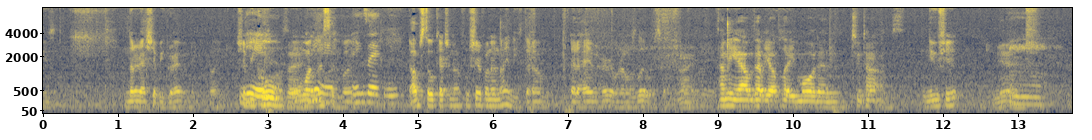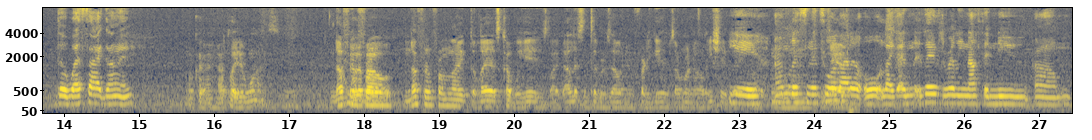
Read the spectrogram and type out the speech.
music. None of that should be grabbing me. Like, should Yeah. be cool Yeah. on one yeah, listen, but exactly. I'm still catching up from shit from the '90s that I'm that I haven't heard when I was little. So. Right. How many albums have y'all played more than two times? New shit. Yeah. Mm, the Westside Gunn. Okay. I played it once. Nothing What from about- nothing from like the last couple years. Like I listen to Griselda and Freddie Gibbs. I run all these shit. back, Yeah, but- I'm Mhm. listening to a lot of old. Like, I, there's really nothing new um,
